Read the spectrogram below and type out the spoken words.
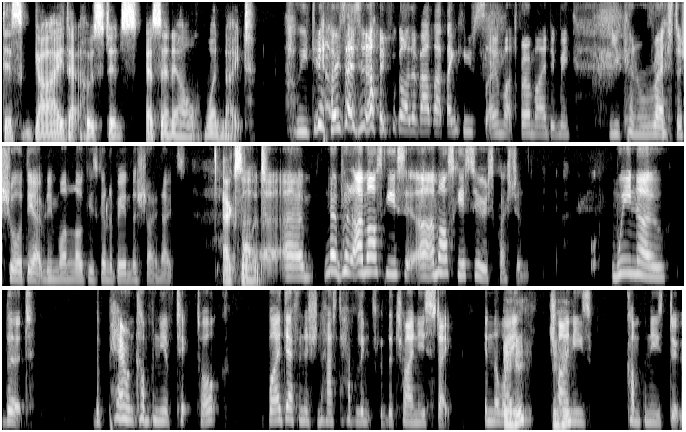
this guy that hosted SNL one night. We did. Host SNL. I forgot about that. Thank you so much for reminding me. You can rest assured the opening monologue is going to be in the show notes. Excellent. Uh, um, no, but I'm asking you. I'm asking a serious question. We know that the parent company of TikTok, by definition, has to have links with the Chinese state in the way mm-hmm. mm-hmm. Chinese mm-hmm. companies do.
